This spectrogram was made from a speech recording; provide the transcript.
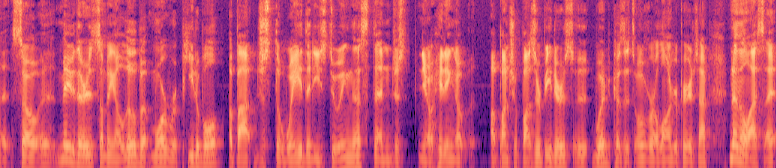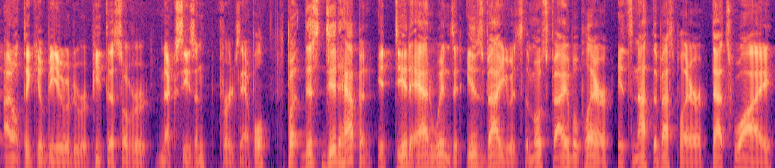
Uh, so uh, maybe there is something a little bit more repeatable about just the way that he's doing this than just you know hitting a a bunch of buzzer beaters uh, would because it's over a longer period of time. Nonetheless, I, I, don't think you'll be able to repeat this over next season, for example. But this did happen. It did add wins. It is value. It's the most valuable player. It's not the best player. That's why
